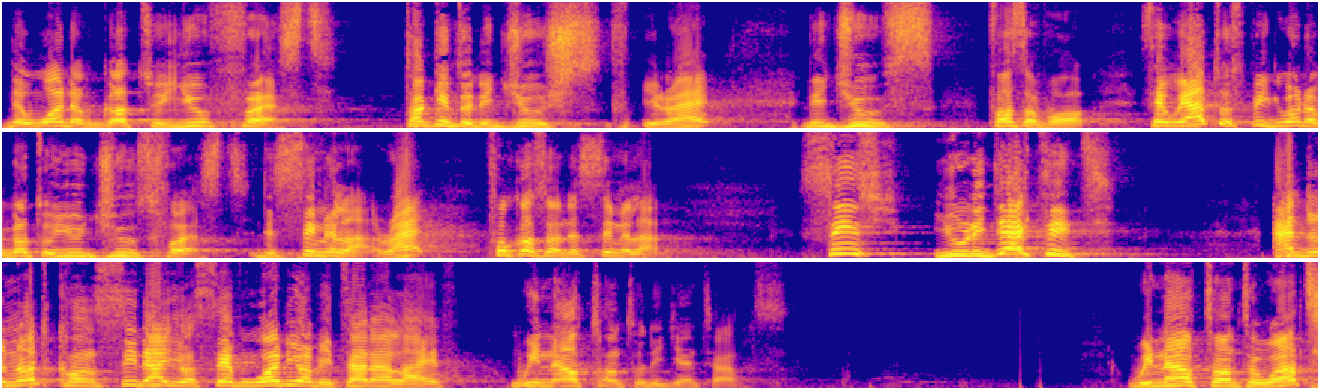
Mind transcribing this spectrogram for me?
the word of God to you first. Talking to the Jews, right? The Jews, first of all. Say, we have to speak the word of God to you Jews first. The similar, right? Focus on the similar. Since you reject it and do not consider yourself worthy of eternal life, we now turn to the Gentiles. We now turn to what?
